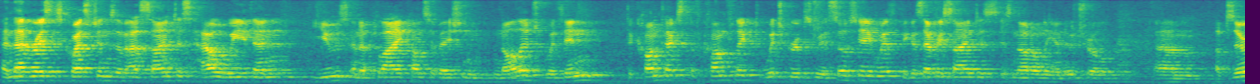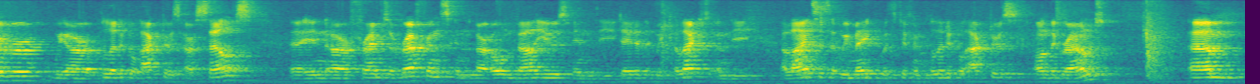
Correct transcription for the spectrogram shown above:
And that raises questions of, as scientists, how we then use and apply conservation knowledge within the context of conflict, which groups we associate with, because every scientist is not only a neutral um, observer, we are political actors ourselves uh, in our frames of reference, in our own values, in the data that we collect, and the alliances that we make with different political actors on the ground. Um,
